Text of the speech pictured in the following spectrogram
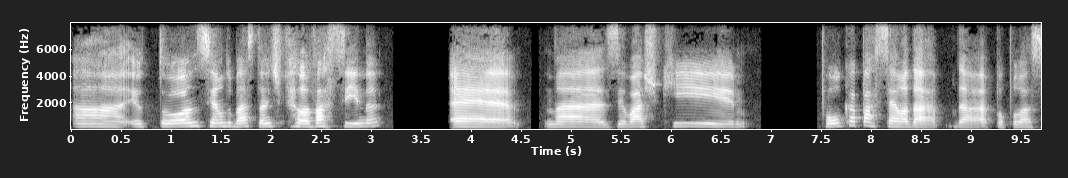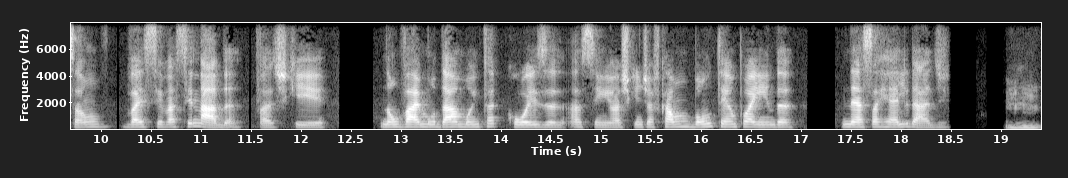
Ah, eu estou ansiando bastante pela vacina, é, mas eu acho que pouca parcela da, da população vai ser vacinada. Acho que não vai mudar muita coisa. Assim, eu acho que a gente vai ficar um bom tempo ainda nessa realidade. Uhum.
